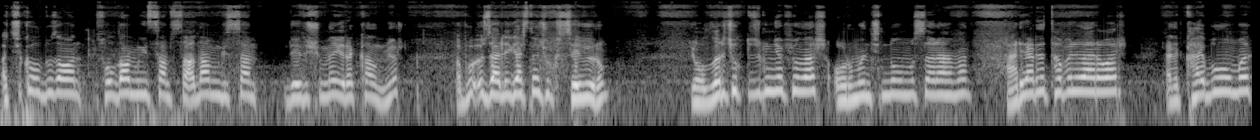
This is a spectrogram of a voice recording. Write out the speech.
açık olduğu zaman soldan mı gitsem sağdan mı gitsem diye düşünmeye gerek kalmıyor. Ya bu özelliği gerçekten çok seviyorum. Yolları çok düzgün yapıyorlar. Orman içinde olmasına rağmen her yerde tabelalar var. Yani kaybolmamak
